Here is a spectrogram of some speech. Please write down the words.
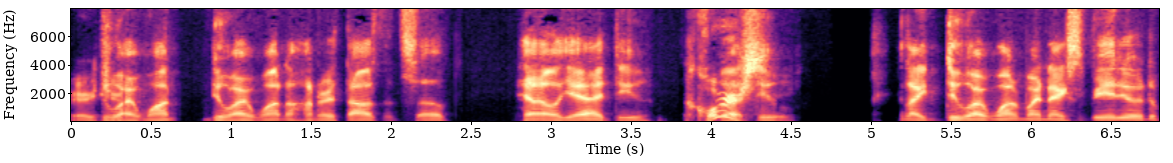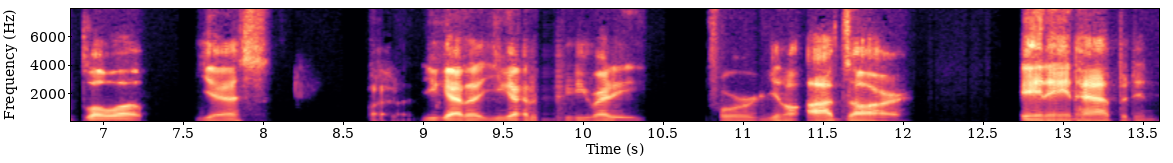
Very do true. i want do i want a hundred thousand subs hell yeah i do of course I do like do i want my next video to blow up yes but you gotta you gotta be ready for you know odds are it ain't happening.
